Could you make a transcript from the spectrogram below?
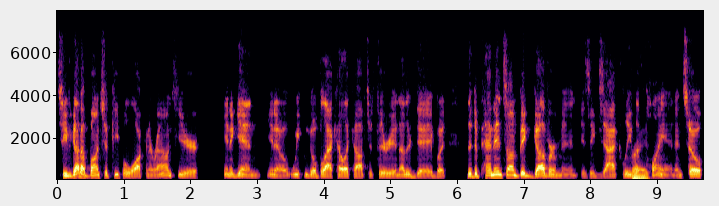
So you've got a bunch of people walking around here. And again, you know, we can go black helicopter theory another day, but the dependence on big government is exactly Right. the plan. And so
